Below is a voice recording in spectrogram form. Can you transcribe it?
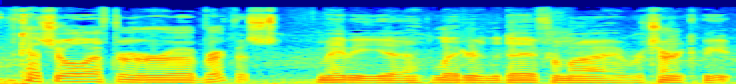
I'll catch you all after uh, breakfast. Maybe uh, later in the day for my return commute.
